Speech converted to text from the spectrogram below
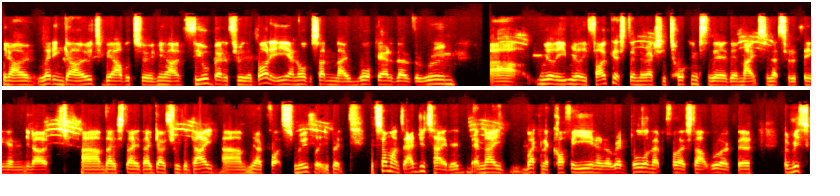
you know, letting go to be able to, you know, feel better through their body. And all of a sudden they walk out of the, the room uh, really, really focused and they're actually talking to their, their mates and that sort of thing. And, you know, um, they, they, they go through the day, um, you know, quite smoothly. But if someone's agitated and they whacking a coffee in and a Red Bull and that before they start work, the, the risk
